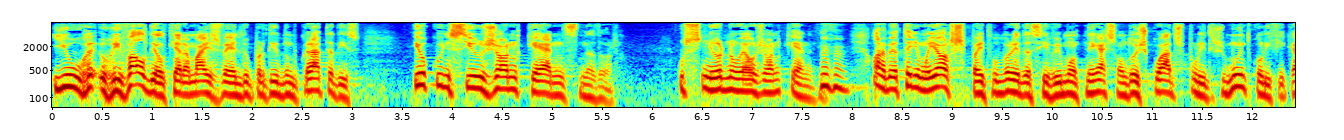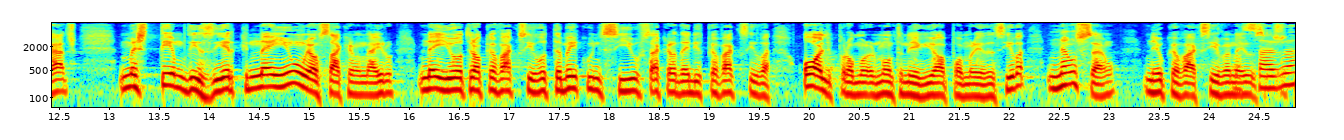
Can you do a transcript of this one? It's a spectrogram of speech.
E o, o, rival dele, que era mais velho do Partido Democrata, disse: Eu conheci o John Kennedy, senador. O senhor não é o John Kennedy. Uhum. Ora bem, eu tenho o maior respeito pelo Moreira da Silva e o Montenegro, são dois quadros políticos muito qualificados, mas temo dizer que nenhum é o Sá Carneiro, nem outro é o Cavaco Silva. Eu também conheci o Sá Carneiro e o Cavaco Silva. Olho para o Montenegro e olho para o Moreira da Silva, não são nem o Cavaco Silva, nem Ou seja,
